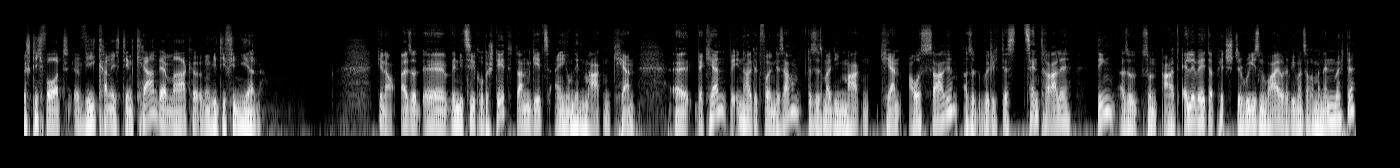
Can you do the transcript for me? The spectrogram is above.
Stichwort, wie kann ich den Kern der Marke irgendwie definieren? Genau, also äh, wenn die Zielgruppe steht, dann geht es eigentlich um den Markenkern. Äh, der Kern beinhaltet folgende Sachen. Das ist mal die Markenkernaussage, also wirklich das zentrale Ding, also so eine Art Elevator Pitch, the reason why oder wie man es auch immer nennen möchte.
